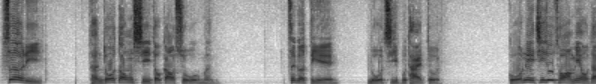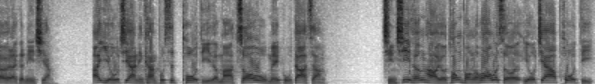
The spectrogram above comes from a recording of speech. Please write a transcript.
这里很多东西都告诉我们，这个跌逻辑不太对。国内技术筹码面，我待会来跟你讲。啊，油价你看不是破底了吗？周五美股大涨，景气很好，有通膨的话，为什么油价要破底？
